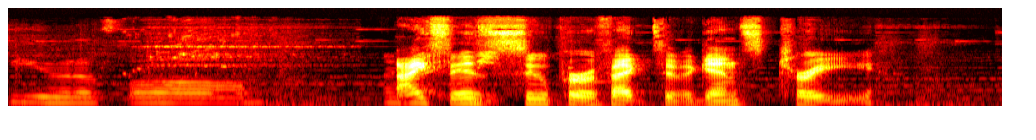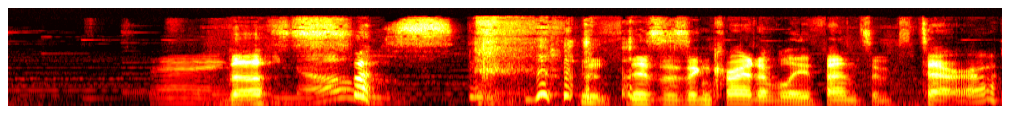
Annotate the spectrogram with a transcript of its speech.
Beautiful. Ice Okay, is super effective against tree. Dang, Thus- he knows. this is incredibly offensive to Terra.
